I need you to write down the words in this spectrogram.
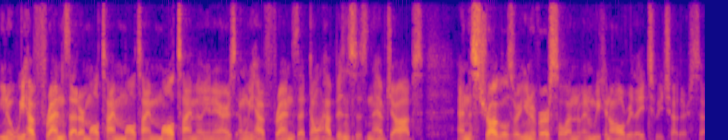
you know, we have friends that are multi, multi, multi millionaires, and we have friends that don't have businesses and they have jobs, and the struggles are universal, and, and we can all relate to each other. So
